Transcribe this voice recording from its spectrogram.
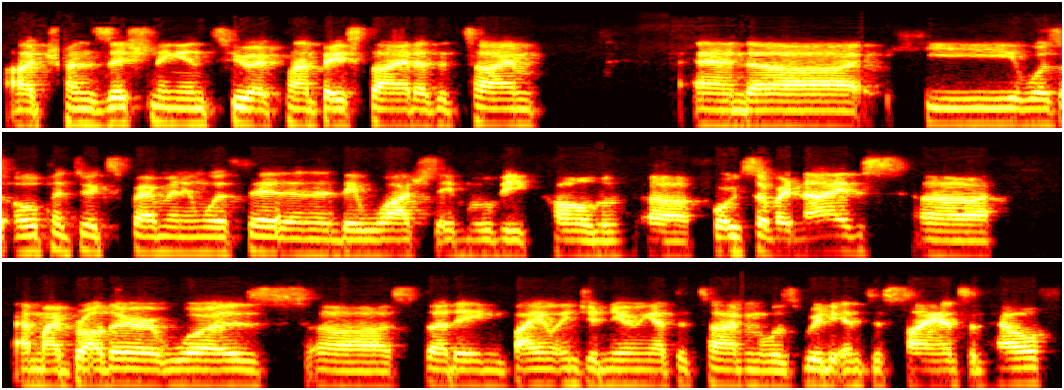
uh, transitioning into a plant-based diet at the time and uh, he was open to experimenting with it. And then they watched a movie called uh, Forks Over Knives. Uh, and my brother was uh, studying bioengineering at the time and was really into science and health.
